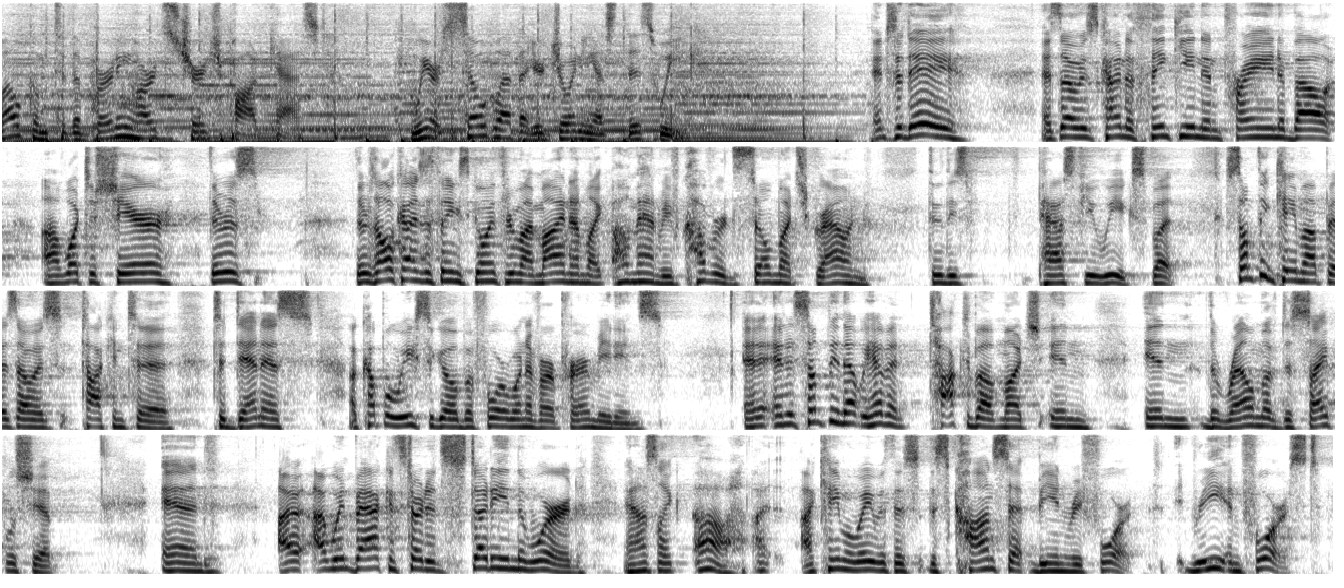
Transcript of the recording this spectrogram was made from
Welcome to the Burning Hearts Church podcast. We are so glad that you're joining us this week. And today, as I was kind of thinking and praying about uh, what to share, there's there's all kinds of things going through my mind. I'm like, oh man, we've covered so much ground through these past few weeks. But something came up as I was talking to, to Dennis a couple weeks ago before one of our prayer meetings. And, and it's something that we haven't talked about much in, in the realm of discipleship. And I, I, went back and started studying the word, and I was like, oh, I, I came away with this, this concept being reinforced.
